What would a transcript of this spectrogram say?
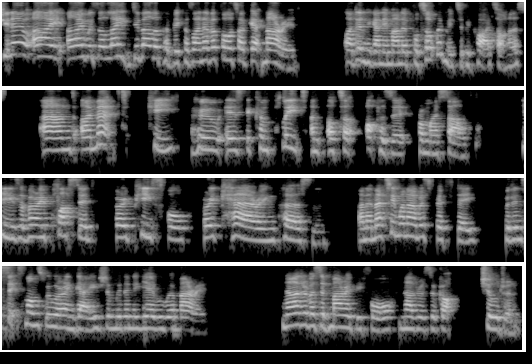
you know, I, I was a late developer because I never thought I'd get married. I didn't think any man had put up with me, to be quite honest. And I met Keith, who is the complete and utter opposite from myself. He's a very placid, very peaceful, very caring person. And I met him when I was 50. Within six months, we were engaged, and within a year, we were married. Neither of us had married before, neither of us have got children.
